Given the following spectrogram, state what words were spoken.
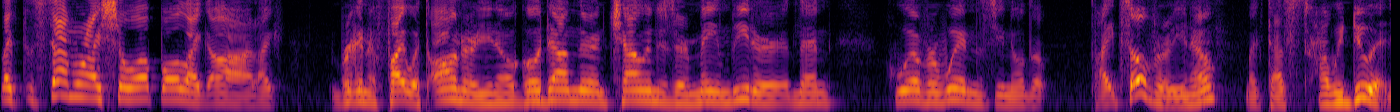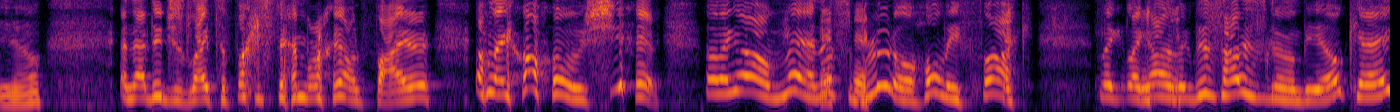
like the samurai show up all like, oh, like we're gonna fight with honor. You know, go down there and challenge their main leader, and then whoever wins, you know, the fight's over. You know, like that's how we do it. You know. And that dude just lights a fucking samurai on fire. I'm like, oh shit. I'm like, oh man, that's brutal. Holy fuck. Like, like I was like, this is how this is gonna be. Okay,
